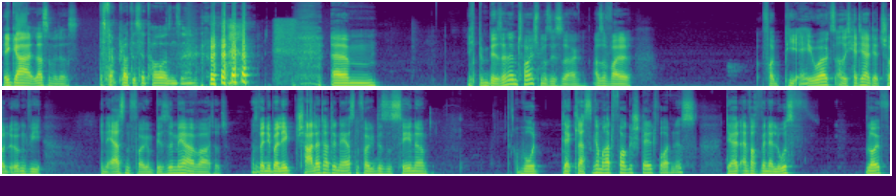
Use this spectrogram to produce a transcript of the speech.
egal, lassen wir das. Das wäre Plot des Jahrtausends, ey. ähm, ich bin ein bisschen enttäuscht, muss ich sagen. Also, weil von PA Works. Also ich hätte halt jetzt schon irgendwie in der ersten Folge ein bisschen mehr erwartet. Also wenn ihr überlegt, Charlotte hatte in der ersten Folge diese Szene, wo der Klassenkamerad vorgestellt worden ist, der halt einfach, wenn er losläuft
